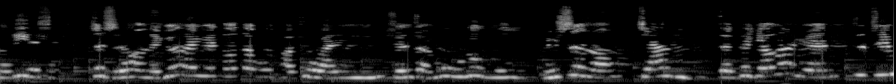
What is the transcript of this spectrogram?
努力的想。这时候呢，越来越多动物跑去玩旋转木路。于是呢，家里整个游乐园是几乎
